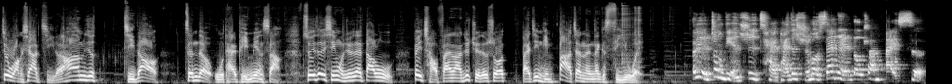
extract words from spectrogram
就往下挤了，然后他们就挤到真的舞台平面上，所以这个新闻就在大陆被炒翻了，就觉得说白敬亭霸占了那个 C 位，而且重点是彩排的时候三个人都穿白色，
